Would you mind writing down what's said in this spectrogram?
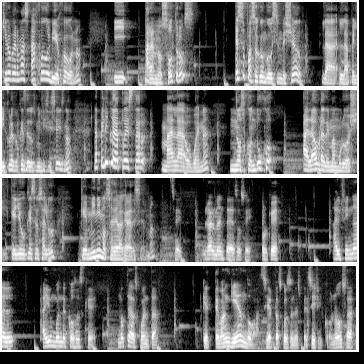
Quiero ver más. Ah, juego el videojuego, ¿no? Y para nosotros, eso pasó con Ghost in the Shell. La, la película creo que es de 2016, ¿no? La película puede estar mala o buena, nos condujo a la obra de Mamoru Oshii, que yo creo que eso es algo que mínimo se debe agradecer, ¿no? Sí, realmente eso sí, porque al final hay un buen de cosas que no te das cuenta que te van guiando a ciertas cosas en específico, ¿no? O sea,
